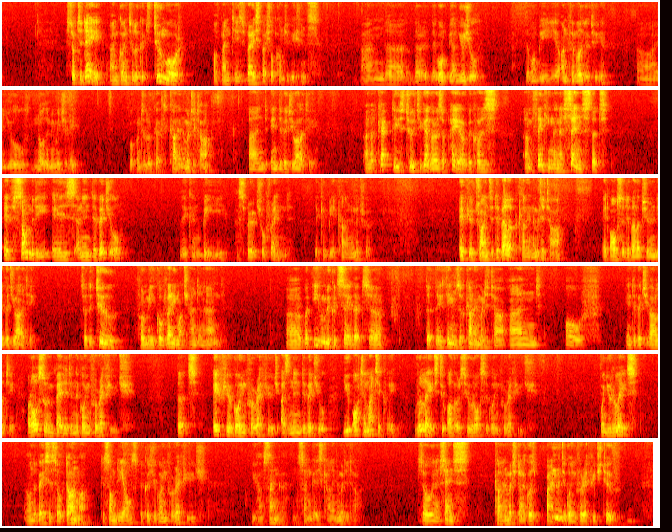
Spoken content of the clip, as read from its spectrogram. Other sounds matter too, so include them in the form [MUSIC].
So today I'm going to look at two more of Bhante's very special contributions and uh, they won't be unusual, they won't be unfamiliar to you. Uh, you'll know them immediately. We're going to look at Kalyanamittata and individuality. And I've kept these two together as a pair because I'm thinking in a sense that if somebody is an individual, they can be a spiritual friend. They can be a Kalyanamitra if you're trying to develop Kalyanamittata, it also develops your individuality. So the two, for me, go very much hand in hand. Uh, but even we could say that, uh, that the themes of Kalyanamittata and of individuality are also embedded in the going for refuge. That if you're going for refuge as an individual, you automatically relate to others who are also going for refuge. When you relate on the basis of dharma to somebody else because you're going for refuge, you have sangha, and sangha is kalyanamittata. So in a sense, kalyanamittata goes back to going for refuge too.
